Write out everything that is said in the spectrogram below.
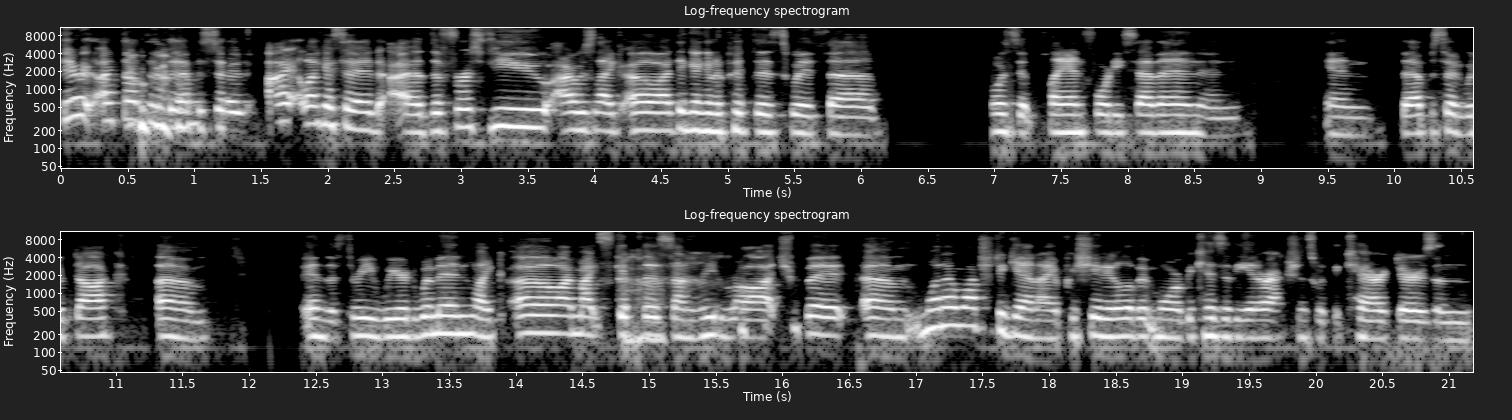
there, I thought that the episode, I like I said, uh, the first view, I was like, oh, I think I'm going to put this with, uh, was it, Plan 47 and and the episode with Doc, um, and the three weird women. Like, oh, I might skip this on rewatch, but um, when I watched it again, I appreciated it a little bit more because of the interactions with the characters and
